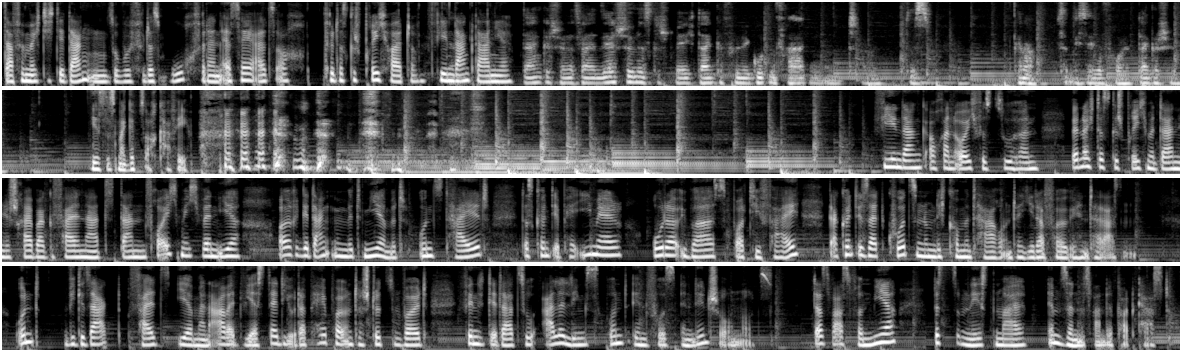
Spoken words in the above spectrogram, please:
dafür möchte ich dir danken, sowohl für das Buch, für dein Essay, als auch für das Gespräch heute. Vielen ja. Dank, Daniel. Dankeschön. Das war ein sehr schönes Gespräch. Danke für die guten Fragen. Und äh, das, genau, das hat mich sehr gefreut. Dankeschön. Nächstes Mal gibt's auch Kaffee. Vielen Dank auch an euch fürs Zuhören. Wenn euch das Gespräch mit Daniel Schreiber gefallen hat, dann freue ich mich, wenn ihr eure Gedanken mit mir, mit uns teilt. Das könnt ihr per E-Mail oder über Spotify. Da könnt ihr seit kurzem nämlich Kommentare unter jeder Folge hinterlassen. Und wie gesagt, falls ihr meine Arbeit via Steady oder PayPal unterstützen wollt, findet ihr dazu alle Links und Infos in den Show Notes. Das war's von mir. Bis zum nächsten Mal im Sinneswandel Podcast.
